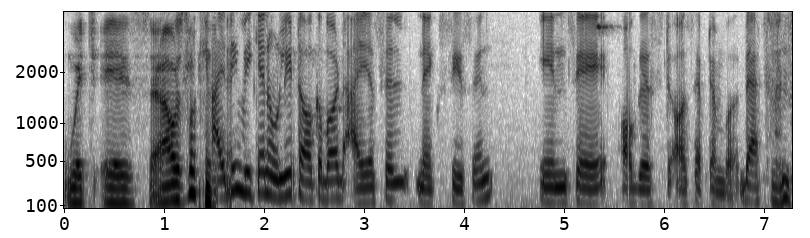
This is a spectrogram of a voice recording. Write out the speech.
which is uh, I was looking. I think we can only talk about ISL next season in say August or September. That's when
